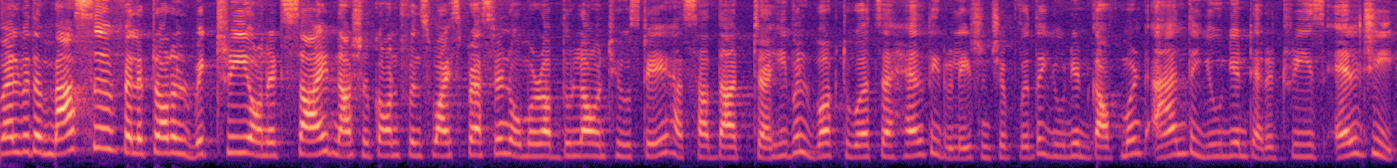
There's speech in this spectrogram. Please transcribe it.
Well, with a massive electoral victory on its side, National Conference Vice President Omar Abdullah on Tuesday has said that uh, he will work towards a healthy relationship with the Union government and the Union territories LG.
